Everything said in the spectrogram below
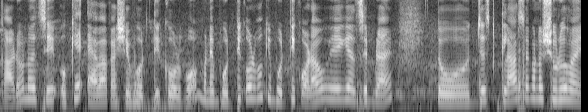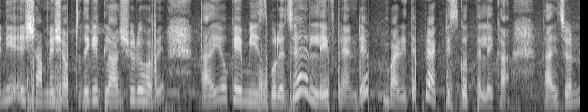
কারণ হচ্ছে ওকে অ্যাবাকাশে ভর্তি করব। মানে ভর্তি করব কি? ভর্তি করাও হয়ে গেছে প্রায়। তো জাস্ট ক্লাস এখনও শুরু হয়নি, এই সামনের সপ্তাহ থেকে ক্লাস শুরু হবে। তাই ওকে মিস বলেছে লেফট হ্যান্ডে বাড়িতে প্র্যাকটিস করতে লেখা। তাই জন্য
